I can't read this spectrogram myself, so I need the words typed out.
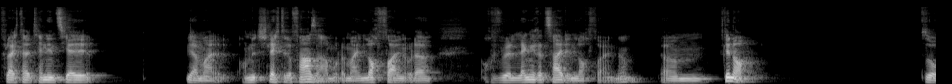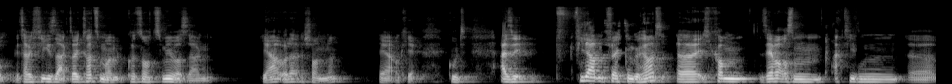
vielleicht halt tendenziell ja mal auch eine schlechtere Phase haben oder mal in ein Loch fallen oder auch für längere Zeit in ein Loch fallen. Ne? Ähm, genau. So, jetzt habe ich viel gesagt. Soll ich trotzdem mal kurz noch zu mir was sagen? Ja, oder? Schon, ne? Ja, okay, gut. Also viele haben vielleicht schon gehört. Äh, ich komme selber aus einem aktiven äh,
